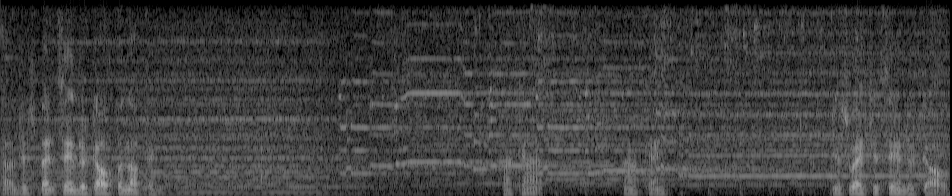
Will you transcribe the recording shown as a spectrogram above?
So I just spent 300 gold for nothing. I can't. Okay. Just wasted 300 gold.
